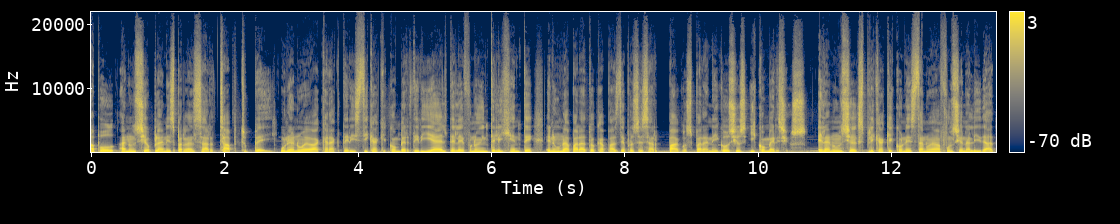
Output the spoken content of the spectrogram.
Apple anunció planes para lanzar Tap to Pay, una nueva característica que convertiría el teléfono inteligente en un aparato capaz de procesar pagos para negocios y comercios. El anuncio explica que con esta nueva funcionalidad,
